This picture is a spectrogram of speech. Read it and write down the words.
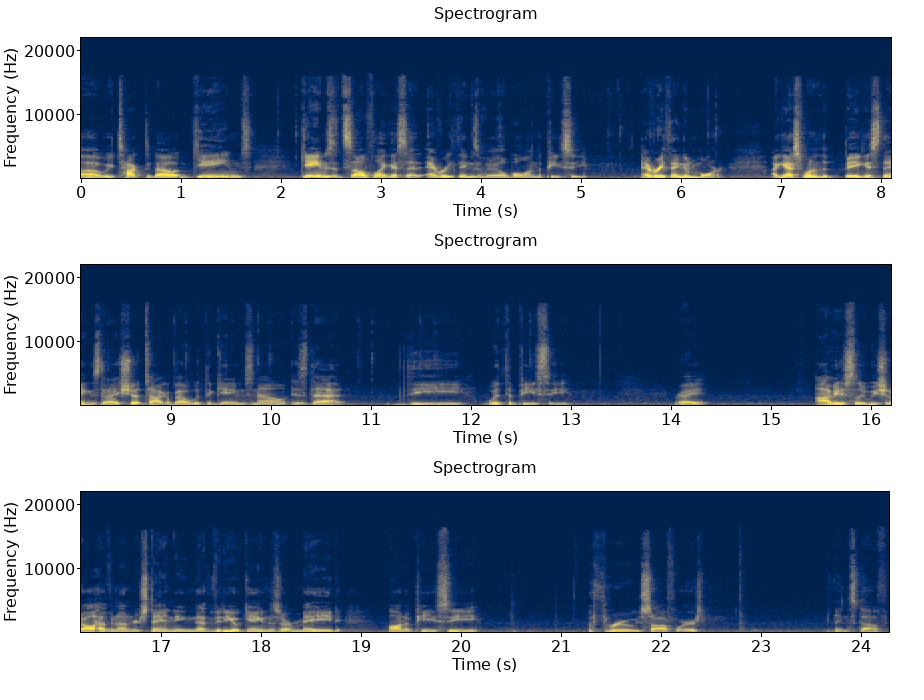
Uh, we talked about games. Games itself, like I said, everything's available on the PC. Everything and more. I guess one of the biggest things that I should talk about with the games now is that the with the PC, right? Obviously, we should all have an understanding that video games are made on a PC through softwares and stuff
